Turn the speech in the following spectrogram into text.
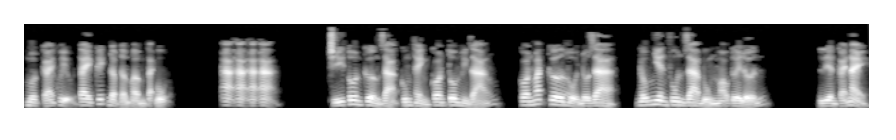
một cái khuỵu tay kích đập ầm ầm tại bụng. A a a a. Trí tôn cường giả cung thành con tôm hình dáng, con mắt cơ hồ nô ra đột nhiên phun ra bùng máu tươi lớn. Liền cái này.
